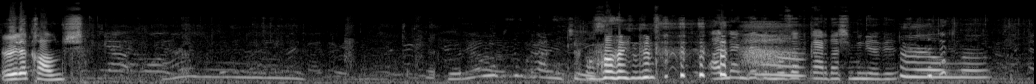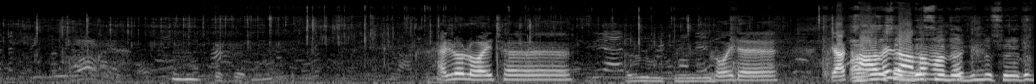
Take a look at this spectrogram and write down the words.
Öyle kalmış. Görüyor musun bizim kraliçeyi? Aynen. Annem dedi Mozart kardeşimin evi. Allah. Hallo Leute. Leute. Ya kahve de Arkadaşlar alamadık. söyledim, bunu da söyledim.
